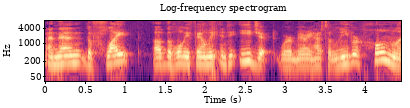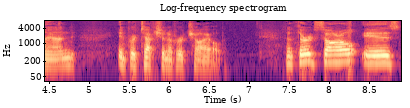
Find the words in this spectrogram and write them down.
And then the flight of the Holy Family into Egypt, where Mary has to leave her homeland in protection of her child. The third sorrow is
